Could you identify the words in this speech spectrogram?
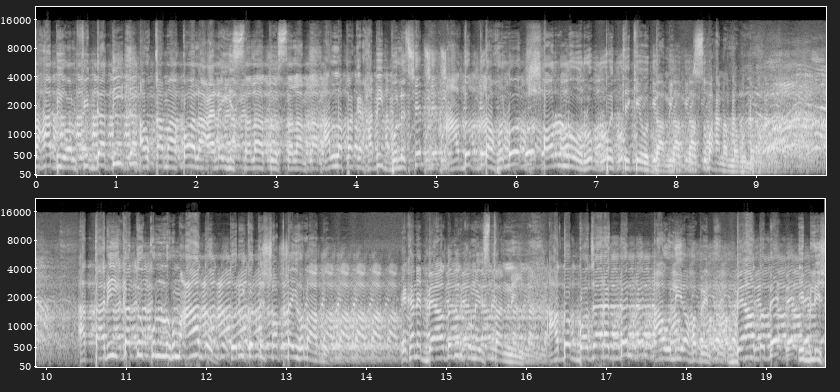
জাহাবি ওয়াল আও কামা সালাম আল্লাহ পাকের হাবিব বলেছেন, আদবটা হলো স্বর্ণ রৌপ্যের থেকেও দামি। সুবহানাল্লাহ বলুন। আর তারিকাতু কুল্লুহুম আদব, তরিকতে সবটাই হলো আদব। এখানে বেয়াদবের কোনো স্থান নেই। আদব বজায় রাখবেন, আউলিয়া হবেন। বেয়াদবে ইবলিশ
